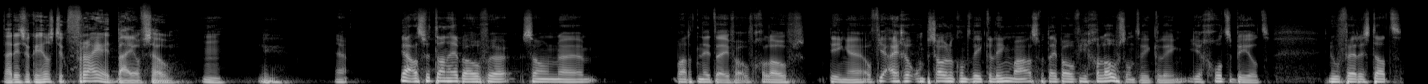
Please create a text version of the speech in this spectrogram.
daar is ook een heel stuk vrijheid bij of zo. Hm. Nu. Ja, als we het dan hebben over zo'n... eh, we hadden het net even over geloofsdingen. Of je eigen on- persoonlijke ontwikkeling. Maar als we het hebben over je geloofsontwikkeling. Je godsbeeld. In hoeverre is dat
